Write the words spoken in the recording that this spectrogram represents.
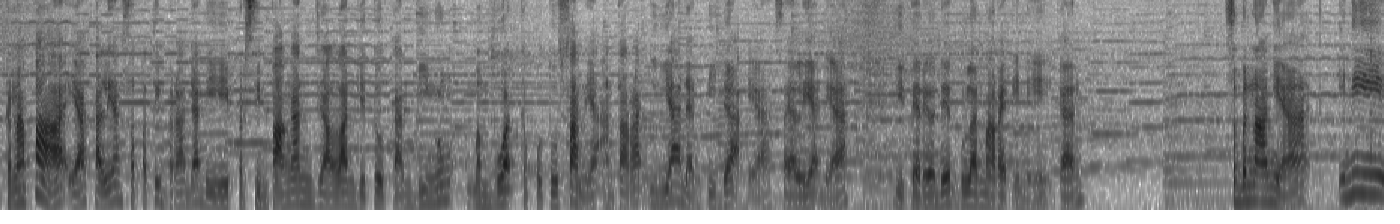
Kenapa ya kalian seperti berada di persimpangan jalan gitu kan, bingung membuat keputusan ya antara iya dan tidak ya. Saya lihat ya di periode bulan Maret ini kan. Sebenarnya ini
